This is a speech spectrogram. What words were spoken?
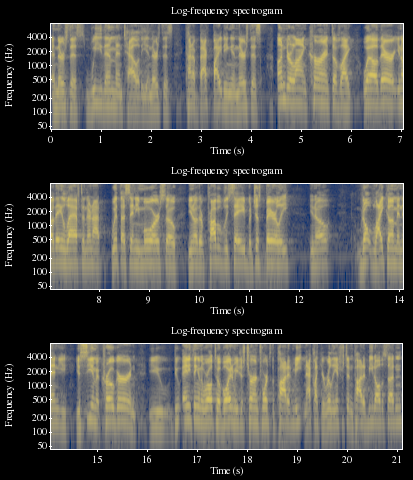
And there's this we them mentality, and there's this kind of backbiting, and there's this underlying current of like, well, they're, you know, they left and they're not with us anymore, so, you know, they're probably saved, but just barely, you know. We don't like them, and then you, you see them at Kroger and you do anything in the world to avoid them. You just turn towards the potted meat and act like you're really interested in potted meat all of a sudden.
